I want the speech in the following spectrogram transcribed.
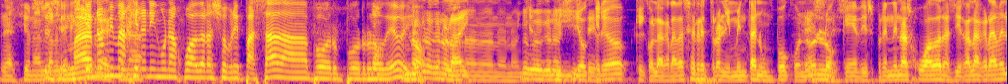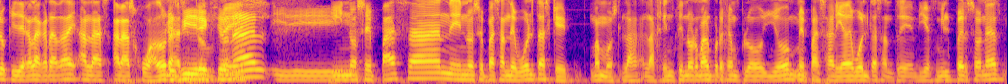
reaccionan Sí, los sí, demás. es que no me reacciona- imagino ninguna jugadora sobrepasada por, por lo de hoy. yo creo que no la hay. No, no, no, no. Yo Yo, creo que no yo creo que con la grada se retroalimentan un poco, ¿no? Eso lo es. que desprenden las jugadoras llega a la grada y lo que llega a la grada a las, a las jugadoras. Es bidireccional Entonces, y... y no se pasan, eh, no se pasan de vueltas, que vamos, la, la gente normal, por ejemplo, yo me pasaría de vueltas entre 10.000 personas, mm,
